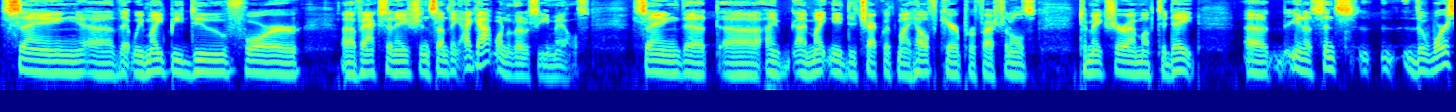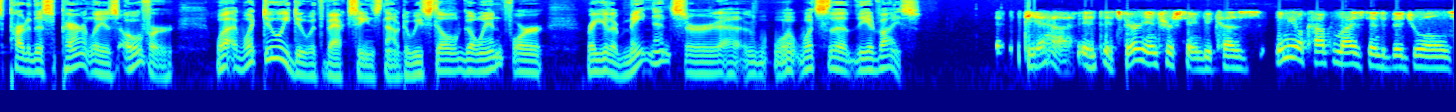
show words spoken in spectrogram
saying uh, that we might be due for a vaccination, something. I got one of those emails saying that uh, I, I might need to check with my healthcare professionals to make sure I'm up to date uh, you know, since the worst part of this apparently is over, what what do we do with vaccines now? Do we still go in for regular maintenance, or uh, what's the the advice? Yeah, it, it's very interesting because immunocompromised individuals,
